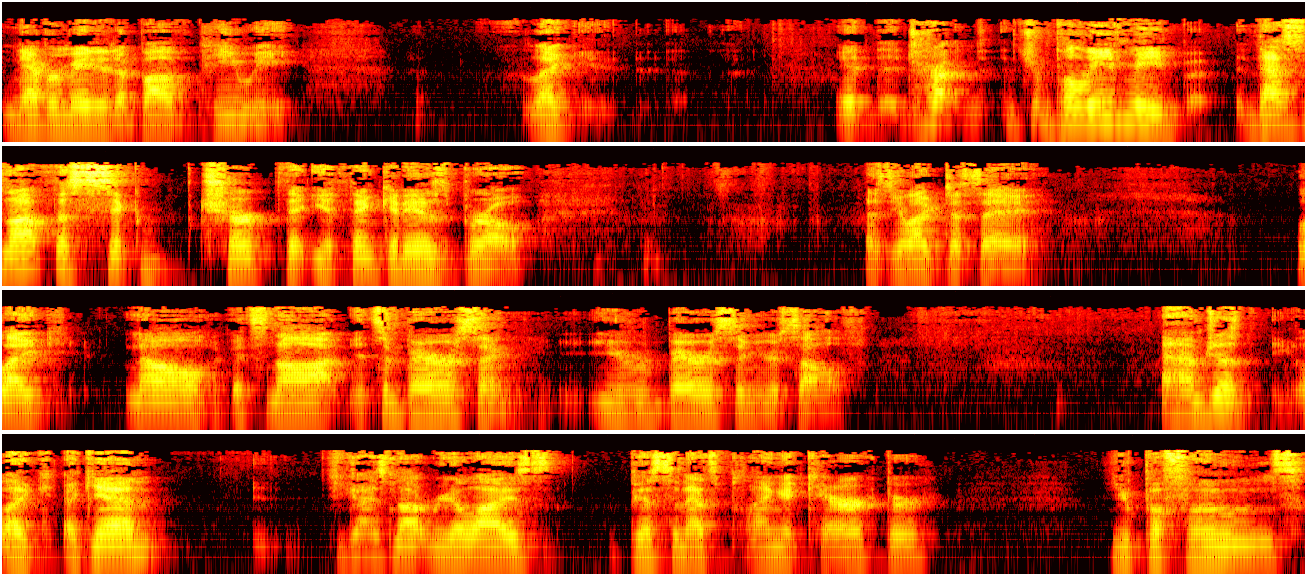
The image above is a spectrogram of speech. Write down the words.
never made it above Pee Wee. Like it, tr- believe me, that's not the sick chirp that you think it is, bro. as you like to say. Like, no, it's not. It's embarrassing. You're embarrassing yourself. And I'm just like, again, do you guys not realize Bissonnette's playing a character? You buffoons.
